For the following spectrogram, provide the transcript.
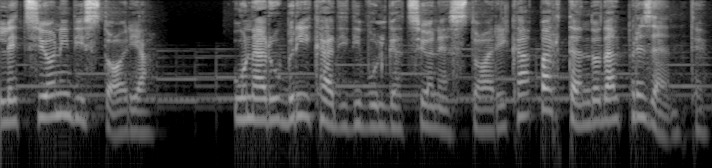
Lezioni di storia. Una rubrica di divulgazione storica partendo dal presente.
